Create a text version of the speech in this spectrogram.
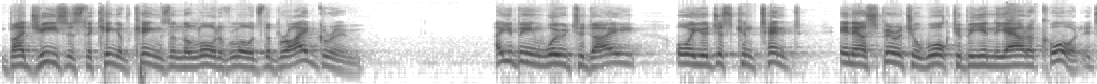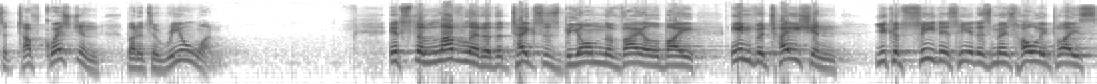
by Jesus, the King of Kings and the Lord of Lords, the bridegroom? Are you being wooed today, or are you're just content in our spiritual walk to be in the outer court? It's a tough question, but it's a real one. It's the love letter that takes us beyond the veil by invitation. You could see this here, this most holy place,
